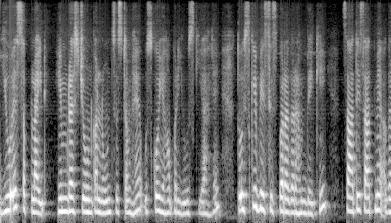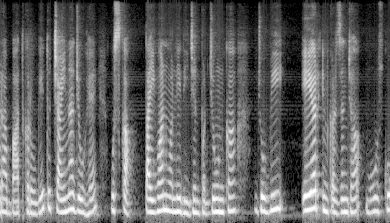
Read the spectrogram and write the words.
यूएस सप्लाइड हिमरस जो उनका लोन सिस्टम है, उसको यहाँ पर यूज़ किया है। तो इसके बेसिस पर अगर हम देखें, साथ ही साथ में अगर आप बात करोगे तो चाइना जो है, उसका ताइवान वाले रीजन पर जो उनका, जो भी एयर इनकर्जन जा वो उसको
